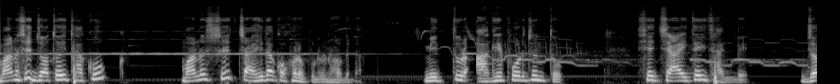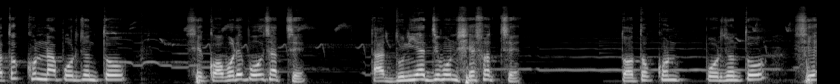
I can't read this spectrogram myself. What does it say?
মানুষের যতই থাকুক, মানুষের চাহিদা কখনো পূরণ হবে না। মৃত্যুর আগে পর্যন্ত সে চাইতেই থাকবে। যতক্ষণ না পর্যন্ত সে কবরে পৌঁছাচ্ছে, তার দুনিয়ার জীবন শেষ হচ্ছে, ততক্ষণ পর্যন্ত সে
